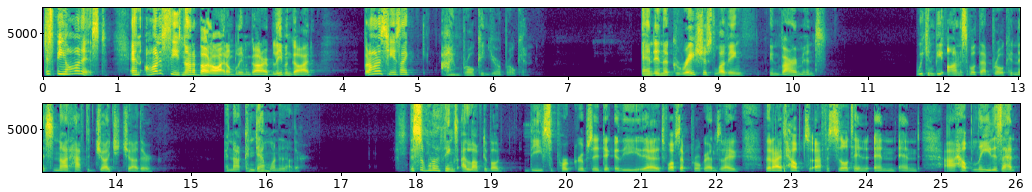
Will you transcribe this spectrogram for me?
Just be honest. And honesty is not about, oh, I don't believe in God, I believe in God. But honesty is like, I'm broken, you're broken. And in a gracious, loving environment, we can be honest about that brokenness and not have to judge each other and not condemn one another. This is one of the things I loved about the support groups, the, the 12 step programs that, I, that I've helped uh, facilitate and, and uh, help lead, is that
